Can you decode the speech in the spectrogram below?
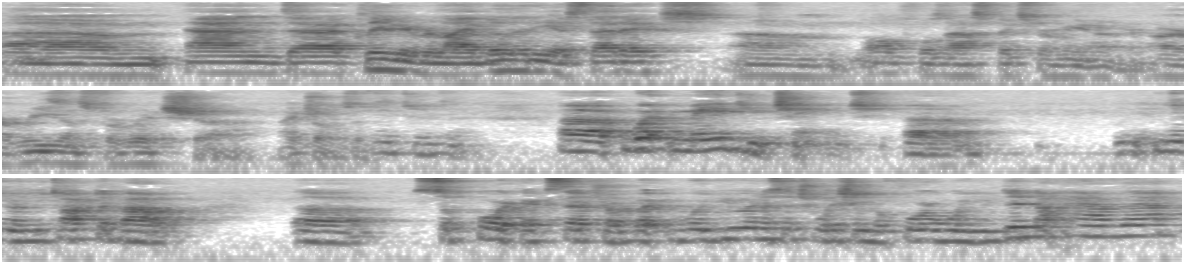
Um, and uh, clearly, reliability, aesthetics, um, all of those aspects for me are, are reasons for which uh, I chose it. You choose it. Uh, what made you change? Uh, you know, you talked about uh, support, etc. But were you in a situation before where you did not have that,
